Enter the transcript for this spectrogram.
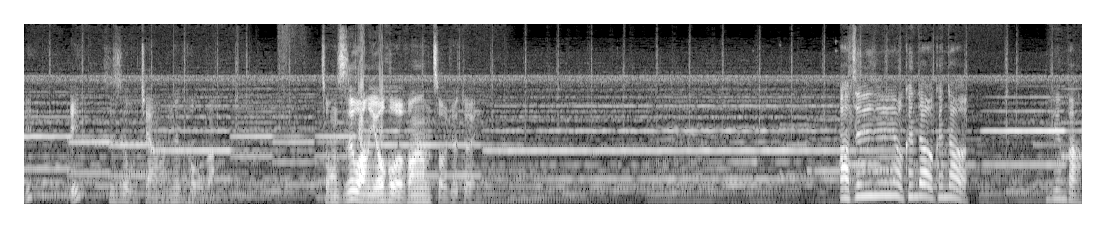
诶诶，这是我家吗？那个火吧。总之往有火的方向走就对。啊，这边这边，我看到，我看到，那边吧，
